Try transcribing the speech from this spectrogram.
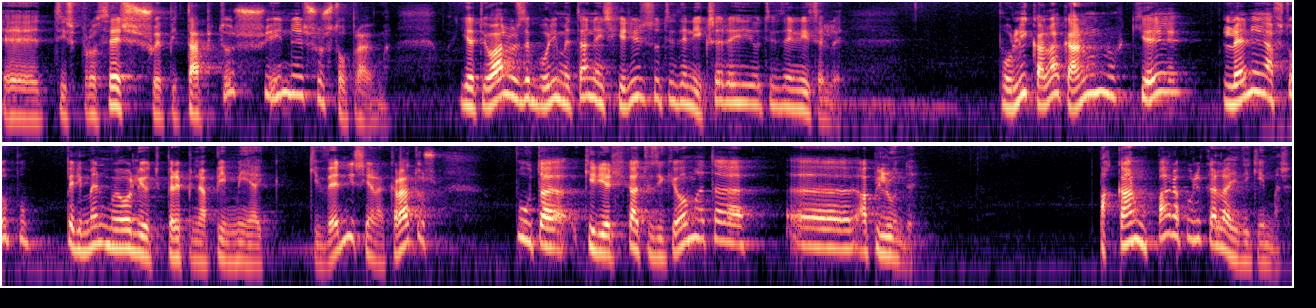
ε, τις προθέσεις σου επιτάπητος είναι σωστό πράγμα. Γιατί ο άλλος δεν μπορεί μετά να ισχυρίζεται ότι δεν ήξερε ή ότι δεν ήθελε. Πολύ καλά κάνουν και λένε αυτό που περιμένουμε όλοι ότι πρέπει να πει μια κυβέρνηση, ένα κράτος, που τα κυριαρχικά του δικαιώματα ε, απειλούνται. Πα, κάνουν πάρα πολύ καλά οι δικοί μας.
